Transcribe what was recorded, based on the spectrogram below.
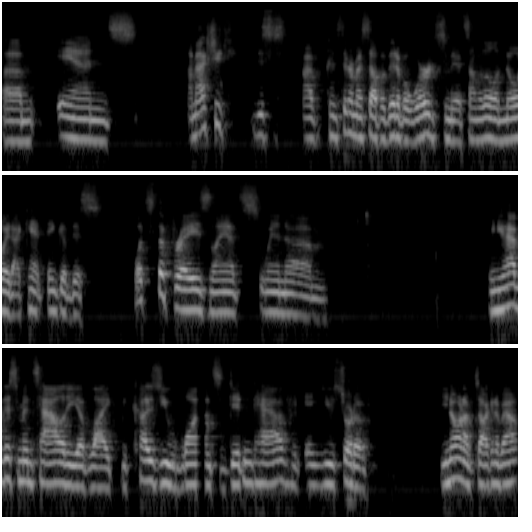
Yeah. Um, and I'm actually, this, I consider myself a bit of a wordsmith, so I'm a little annoyed. I can't think of this. What's the phrase, Lance, when, um, when you have this mentality of like, because you once didn't have, you sort of, you know what I'm talking about?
